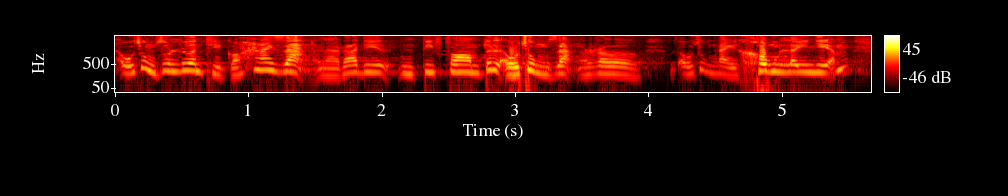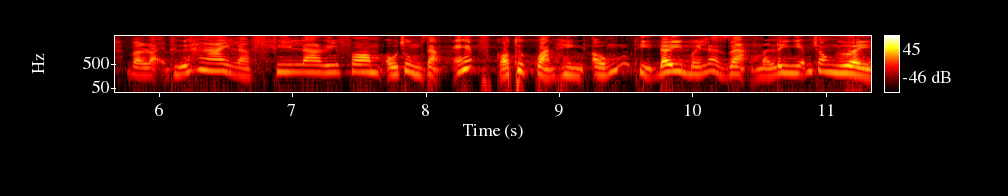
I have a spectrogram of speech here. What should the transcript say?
ấu trùng run lươn thì có hai dạng là radiantiform tức là ấu trùng dạng R, ấu trùng này không lây nhiễm và loại thứ hai là filariform ấu trùng dạng F có thực quản hình ống thì đây mới là dạng mà lây nhiễm cho người.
